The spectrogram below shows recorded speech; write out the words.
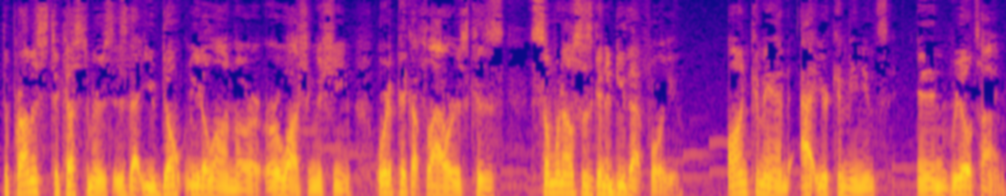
The promise to customers is that you don't need a lawnmower or a washing machine or to pick up flowers because someone else is going to do that for you. On command, at your convenience, in real time.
